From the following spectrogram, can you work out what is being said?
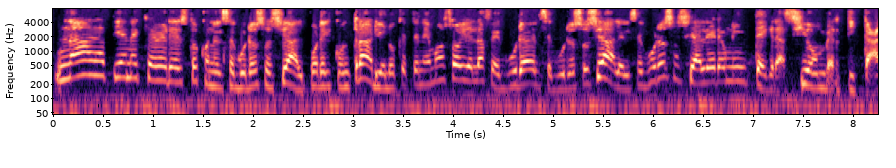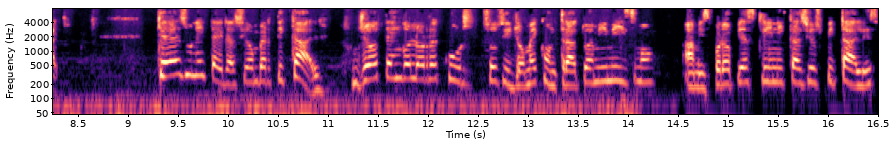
Nada tiene que ver esto con el seguro social. Por el contrario, lo que tenemos hoy es la figura del seguro social. El seguro social era una integración vertical. ¿Qué es una integración vertical? Yo tengo los recursos y yo me contrato a mí mismo, a mis propias clínicas y hospitales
